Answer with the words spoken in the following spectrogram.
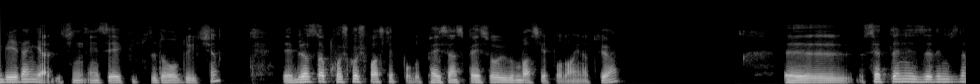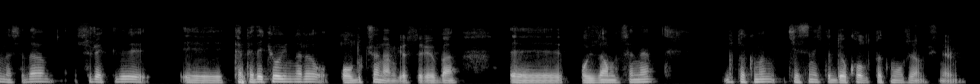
NBA'den geldiği için, NCAA kültürü de olduğu için e, biraz da koş koş basketbolu, pace and space'e uygun basketbol oynatıyor. E, setlerini izlediğimizde mesela sürekli e, tepedeki oyunları oldukça önem gösteriyor. Ben e, o yüzden bu sene bu takımın kesinlikle Dökolu takım olacağını düşünüyorum.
